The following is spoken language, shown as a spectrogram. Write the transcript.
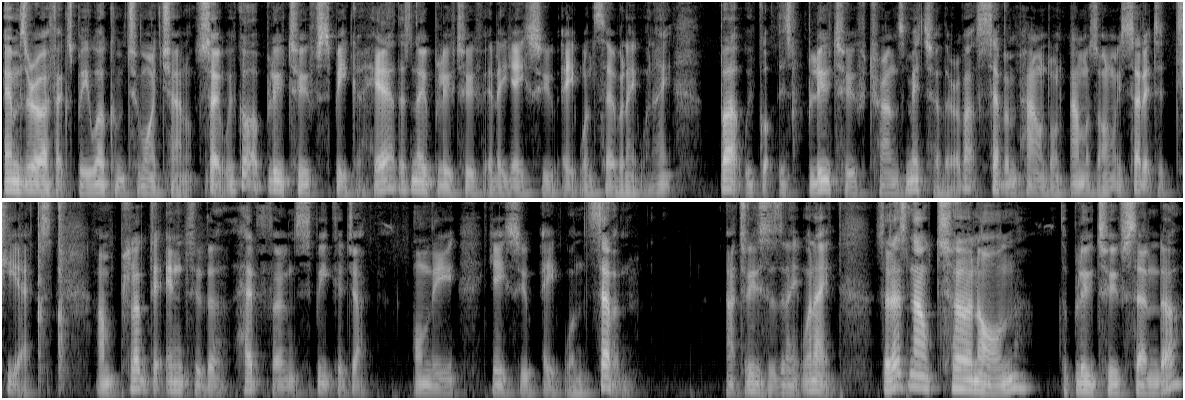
M0FXB, welcome to my channel. So we've got a Bluetooth speaker here. There's no Bluetooth in a Yaesu 817, 818, but we've got this Bluetooth transmitter. They're about £7 on Amazon. We set it to TX and plugged it into the headphone speaker jack on the Yaesu 817. Actually, this is an 818. So let's now turn on the Bluetooth sender.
